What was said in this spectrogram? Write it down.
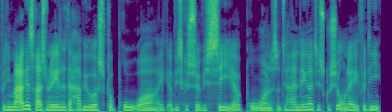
Fordi markedsrationalet, der har vi jo også forbrugere, ikke? og vi skal servicere brugerne, så det har en længere diskussion af, fordi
